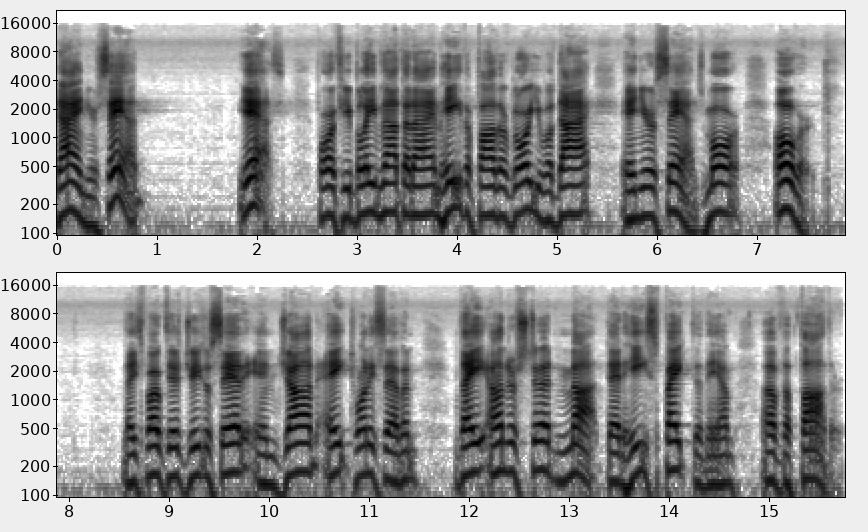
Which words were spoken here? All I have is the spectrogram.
Die in your sin? Yes. For if you believe not that I am He, the Father of glory, you will die in your sins. Moreover, they spoke this, Jesus said in John 8 27, they understood not that He spake to them of the Father.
